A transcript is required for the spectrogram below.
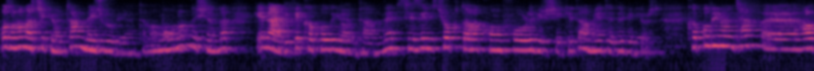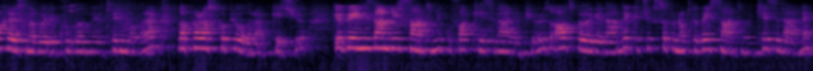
o zaman açık yöntem mecbur bir yöntem. Ama onun dışında genellikle kapalı yöntemle sizi çok daha konforlu bir şekilde ameliyat edebiliyoruz. Kapalı yöntem e, halk arasında böyle kullanılıyor terim olarak. Laparoskopi olarak geçiyor. Göbeğinizden 1 santimlik ufak kesiler yapıyoruz. Alt bölgeden de küçük 0.5 santimlik kesilerle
